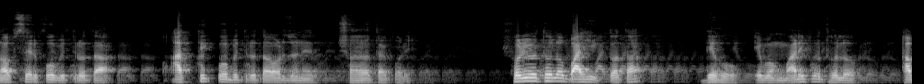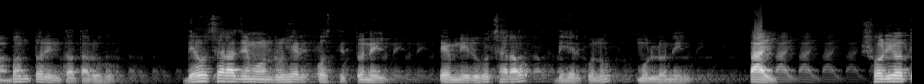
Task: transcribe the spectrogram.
নফসের পবিত্রতা, আত্মিক পবিত্রতা অর্জনের সহায়তা করে। শরীয়ত হলো বাহিক তথা দেহ এবং মারিফত হলো আভ্যন্তরীণ তথা রুহ। দেহ ছাড়া যেমন রুহের অস্তিত্ব নেই, তেমনি রুহ ছাড়াও দেহের কোনো মূল্য নেই। তাই শরীয়ত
